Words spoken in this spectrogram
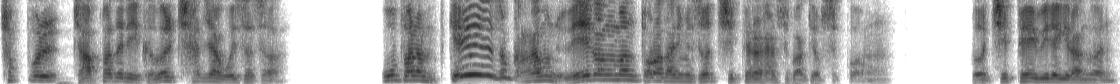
촛불 좌파들이 그걸 차지하고 있어서 우파는 계속 강화문 외곽만 돌아다니면서 집회를 할 수밖에 없었고 그 집회 위력이란 건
